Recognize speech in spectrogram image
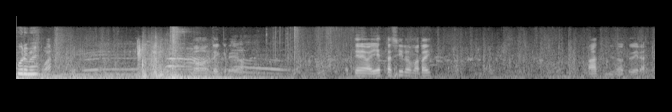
Cúbreme. ¿What? No te creo. ¿No tiene ballesta así? ¿Lo matáis? Ah, no te tiraste.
